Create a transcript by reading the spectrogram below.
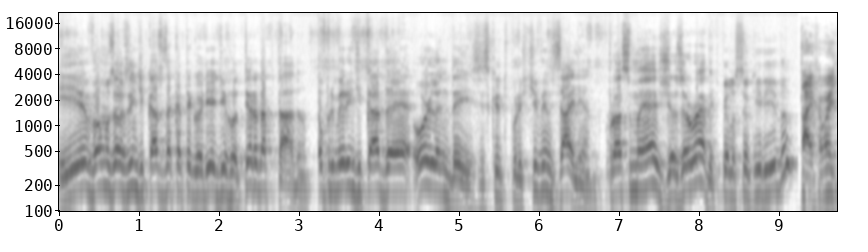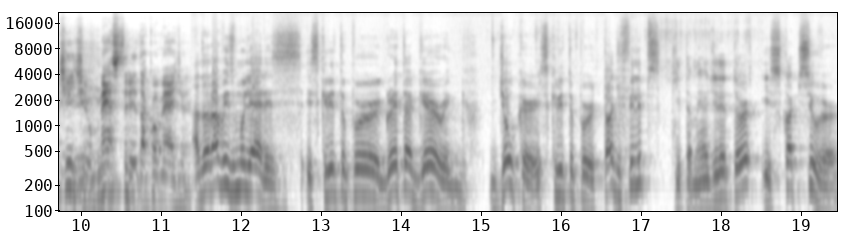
E vamos aos indicados da categoria de roteiro adaptado. O primeiro indicado é Orlandês, escrito por Steven Zaillian. O próximo é Jojo Rabbit, pelo seu querido Taika Waititi, o mestre da comédia. Adoráveis Mulheres, escrito por Greta Gerwig. Joker, escrito por Todd Phillips, que também é o diretor, e Scott Silver.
